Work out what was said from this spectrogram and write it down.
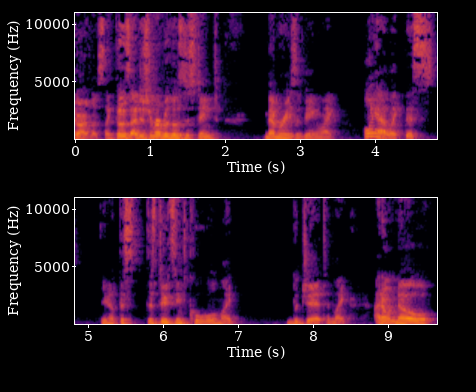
Regardless, like those, I just remember those distinct memories of being like, oh yeah, like this. You know, this this dude seems cool and like legit and like I don't know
